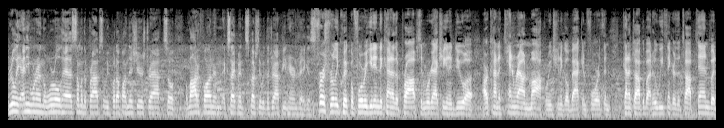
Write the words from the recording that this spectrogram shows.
really anywhere in the world has some of the props that we put up on this year's draft. So a lot of fun and excitement, especially with the draft being here in Vegas. First, really quick before we get into kind of the props, and we're actually going to do a, our kind of 10 round mock. We're each going to go back and forth and kind of talk about who we think are the top 10. But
